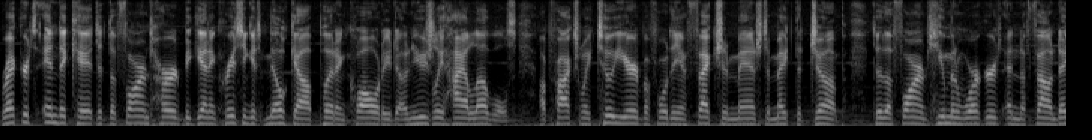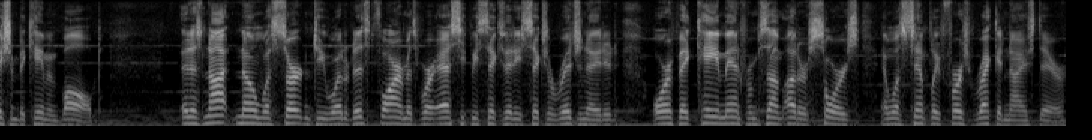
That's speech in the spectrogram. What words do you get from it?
Records indicate that the farm's herd began increasing its milk output and quality to unusually high levels approximately two years before the infection managed to make the jump to the farm's human workers and the Foundation became involved. It is not known with certainty whether this farm is where SCP-686 originated, or if it came in from some other source and was simply first recognized there.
